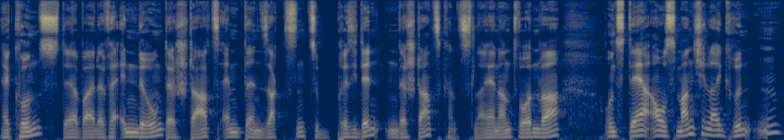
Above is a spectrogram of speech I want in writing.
Herr Kunz, der bei der Veränderung der Staatsämter in Sachsen zum Präsidenten der Staatskanzlei ernannt worden war und der aus mancherlei Gründen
